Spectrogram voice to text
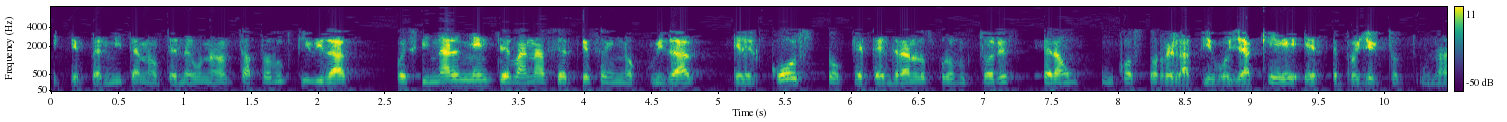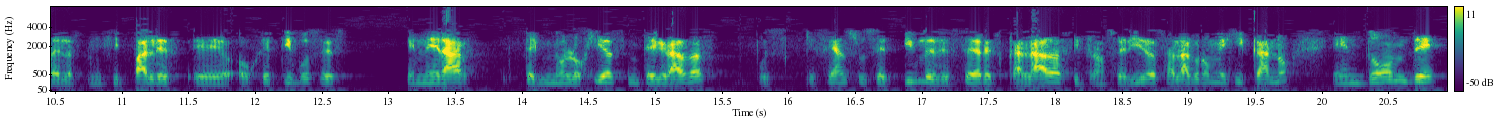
y que permitan obtener una alta productividad, pues finalmente van a hacer que esa inocuidad, el costo que tendrán los productores será un, costo relativo, ya que este proyecto, uno de los principales eh, objetivos es generar tecnologías integradas pues que sean susceptibles de ser escaladas y transferidas al agro mexicano en donde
